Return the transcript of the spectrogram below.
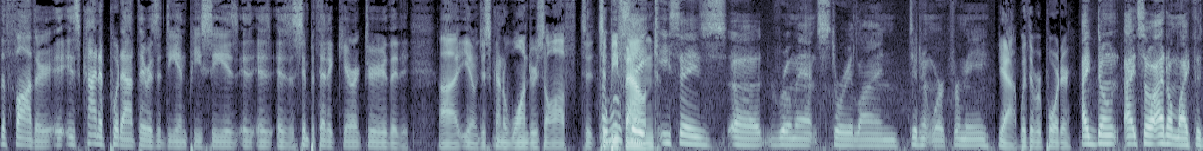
the father is kind of put out there as a DNPC, as as, as a sympathetic character that uh, you know just kind of wanders off to, to be found. Issei's uh, romance storyline didn't work for me. Yeah, with the reporter. I don't. I so I don't like the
